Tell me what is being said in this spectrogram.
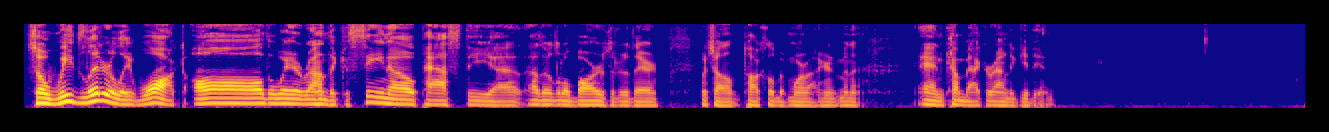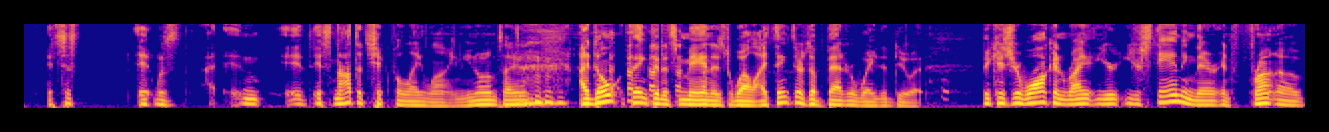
So we literally walked all the way around the casino past the uh, other little bars that are there, which I'll talk a little bit more about here in a minute, and come back around to get in. It's just, it was it, it's not the chick-fil-a line you know what i'm saying? I don't think that it's managed well. I think there's a better way to do it because you're walking right you're you're standing there in front of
